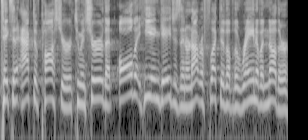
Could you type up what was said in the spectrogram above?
takes an active posture to ensure that all that he engages in are not reflective of the reign of another,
